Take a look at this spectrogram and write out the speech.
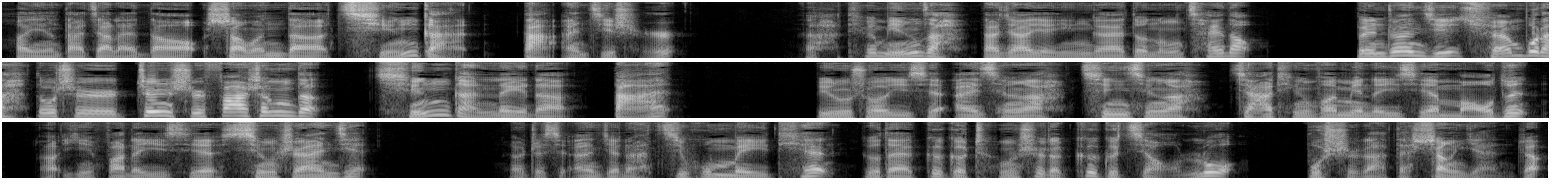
欢迎大家来到上文的情感大案纪实啊！听名字，大家也应该都能猜到。本专辑全部呢都是真实发生的情感类的大案，比如说一些爱情啊、亲情啊、家庭方面的一些矛盾啊引发的一些刑事案件，啊这些案件呢几乎每天都在各个城市的各个角落不时的在上演着。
